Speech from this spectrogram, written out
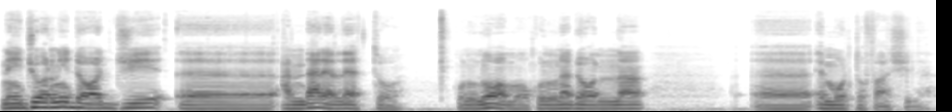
nei giorni d'oggi eh, andare a letto con un uomo, con una donna, eh, è molto facile.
